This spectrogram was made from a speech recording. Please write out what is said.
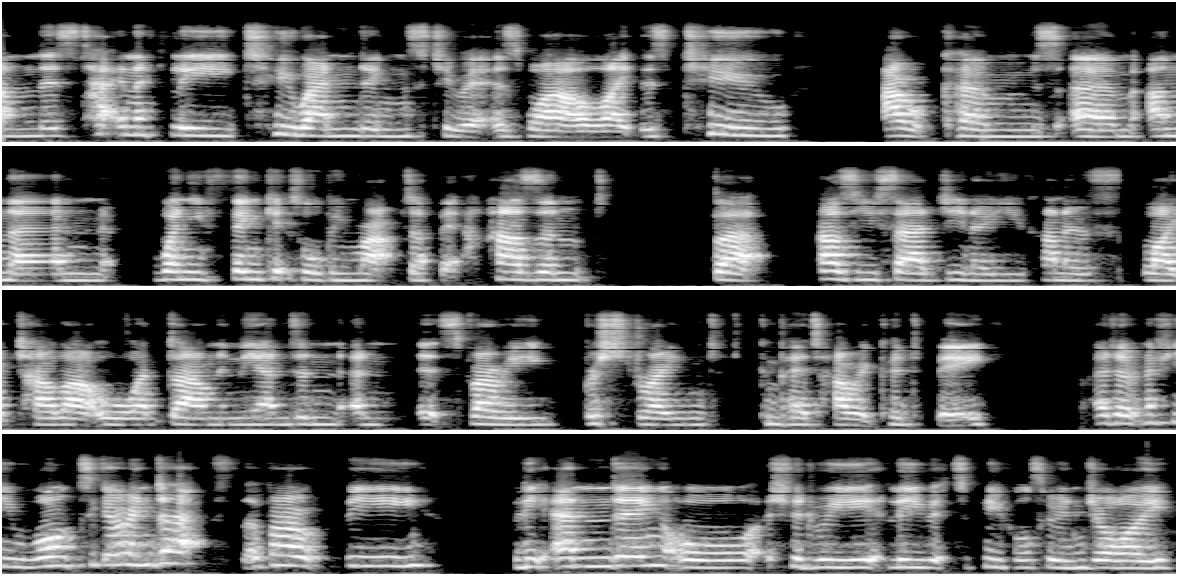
and there's technically two endings to it as well. Like there's two outcomes um, and then when you think it's all been wrapped up it hasn't. But as you said you know you kind of liked how that all went down in the end and, and it's very restrained compared to how it could be i don't know if you want to go in depth about the the ending, or should we leave it to people to enjoy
